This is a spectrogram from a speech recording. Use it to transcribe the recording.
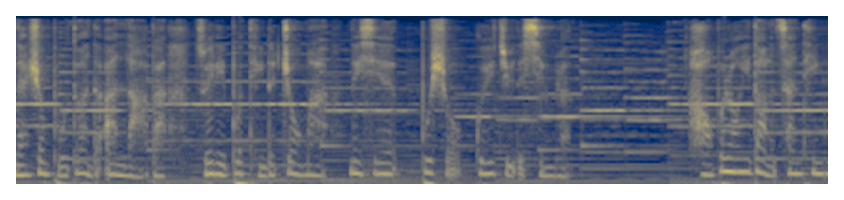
男生不断的按喇叭，嘴里不停的咒骂那些不守规矩的行人。好不容易到了餐厅，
